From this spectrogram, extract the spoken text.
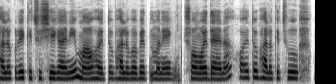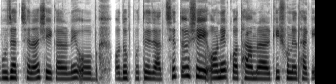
ভালো করে কিছু শেখায়নি, মা হয়তো ভালোভাবে মানে সময় দেয় না, হয়তো ভালো কিছু বুঝাচ্ছে না, সেই কারণে ও অধপথে যাচ্ছে। তো সেই অনেক কথা আমরা আর কি শুনে থাকি।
